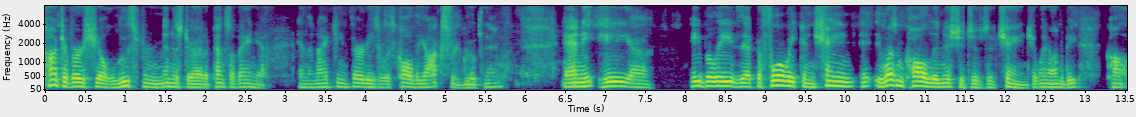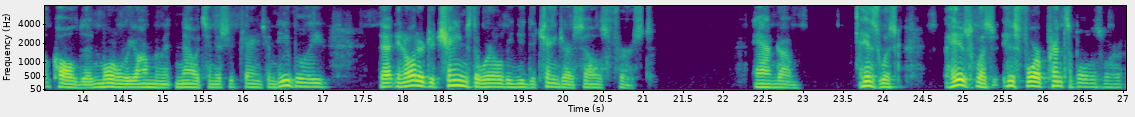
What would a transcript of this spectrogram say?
controversial Lutheran minister out of Pennsylvania in the 1930s. It was called the Oxford Group then, and he he, uh, he believed that before we can change, it, wasn't called Initiatives of Change. It went on to be called the Moral Rearmament, and now it's Initiative Change. And he believed that in order to change the world, we need to change ourselves first and um, his was his was his four principles were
